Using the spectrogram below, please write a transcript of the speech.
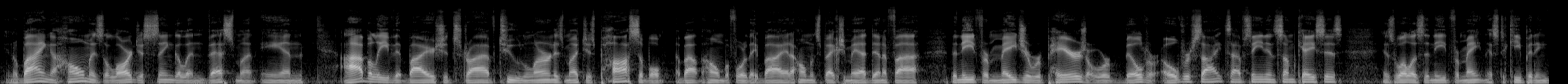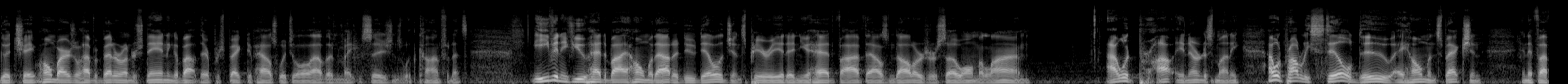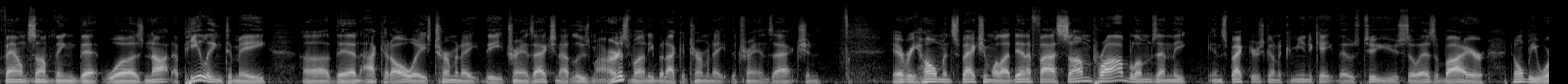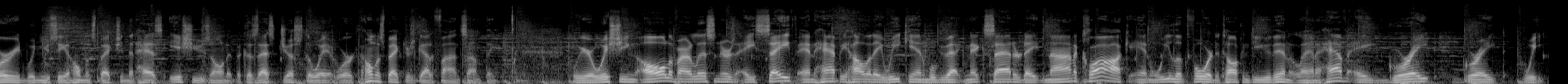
You know, buying a home is the largest single investment, and I believe that buyers should strive to learn as much as possible about the home before they buy it. A home inspection may identify the need for major repairs or builder oversights, I've seen in some cases, as well as the need for maintenance to keep it in good shape. Home buyers will have a better understanding about their prospective house, which will allow them to make decisions with confidence. Even if you had to buy a home without a due diligence period and you had $5,000 or so on the line, I would probably in earnest money. I would probably still do a home inspection, and if I found something that was not appealing to me, uh, then I could always terminate the transaction. I'd lose my earnest money, but I could terminate the transaction. Every home inspection will identify some problems, and the inspector is going to communicate those to you. So, as a buyer, don't be worried when you see a home inspection that has issues on it because that's just the way it works. The home inspector's got to find something. We are wishing all of our listeners a safe and happy holiday weekend. We'll be back next Saturday at 9 o'clock, and we look forward to talking to you then, Atlanta. Have a great, great week.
